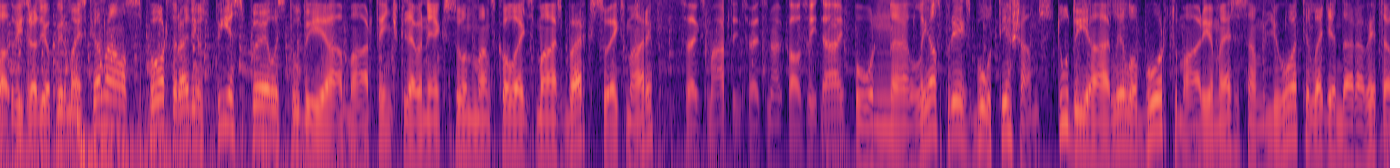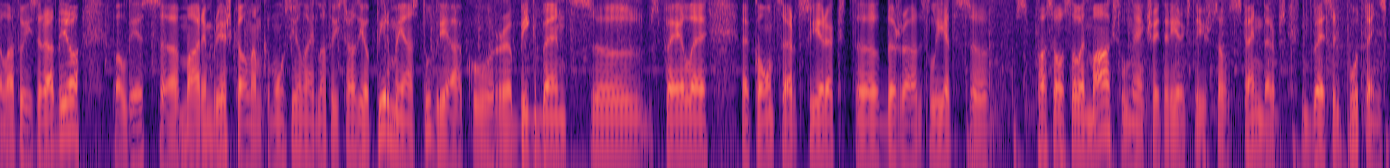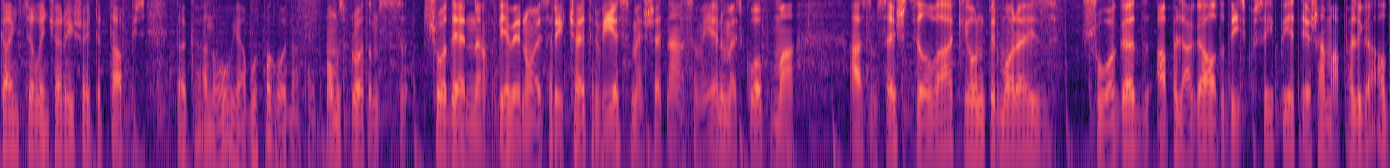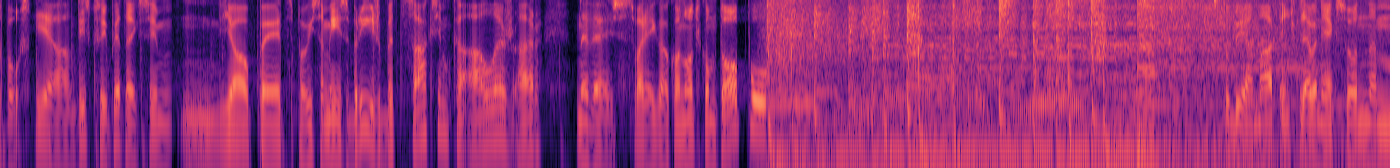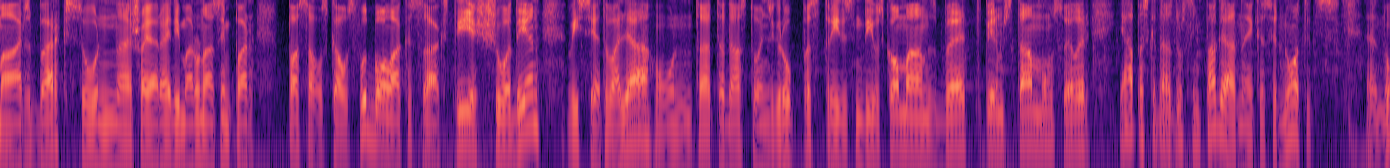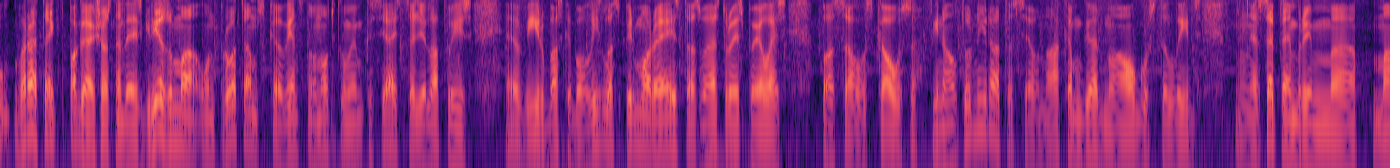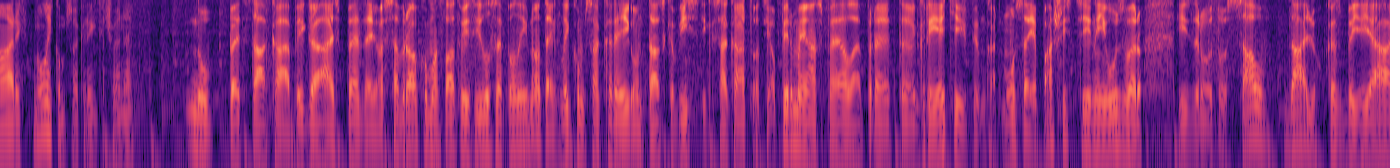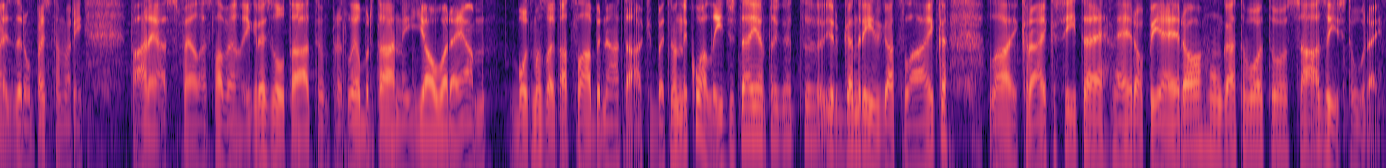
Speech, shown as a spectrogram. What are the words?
Latvijas radio pirmais kanāls, sporta raidījums piespēle studijā Mārtiņš Kļavinieks un mans kolēģis Mārs Bergs. Sveiks, Māri! Sveiks, Mārtiņ, sveicināt klausītāji! Un uh, liels prieks būt tiešām studijā ar lielo burtu, Māri, jo mēs esam ļoti leģendārā vietā Latvijas radio. Paldies uh, Mārim Brieškalnam, ka mūs ielaida Latvijas radio pirmajā studijā, kur Big Bands uh, spēlē koncertus, ieraksta dažādas lietas. Pasaules slaveni mākslinieki šeit ir ierakstījuši savus skaņdarbus, veseļu puteņu, skaņu celiņš arī šeit ir tapis. Tā kā nu, jābūt pagodinātiem. Mums, protams, šodien pievienojas arī četri viesi. Mēs šeit neesam vieni. Mēs kopumā esam seši cilvēki un pirmo reizi. Šogad apaļā galda diskusija pie tiešām apaļā galda būs. Jā, diskusiju pieteiksim jau pēc pavisam īsa brīža, bet sāksim kā allaž ar nedēļas svarīgāko notikumu topu. Studijā Mārtiņš Kļavinieks un Mārs Bergs. Un šajā raidījumā runāsim par pasaules kausa futbolā, kas sāks tieši šodien. Visi iet vaļā, un tā tad astoņas grupas, 32 komandas, bet pirms tam mums vēl ir jāpaskatās drusciņi pagātnē, kas ir noticis. Nu, varētu teikt, pagājušās nedēļas griezumā, un, protams, ka viens no notikumiem, kas jāizceļ, ir Latvijas vīru basketbola izlase. Pirmo reizi tās vēsturē spēlēs pasaules kausa fināla turnīrā. Tas jau nākamgad no augusta līdz septembrim Māri. Nu, likumsakrīgi taču vai ne? nu, pēc tā, kā bija gājis pēdējos sabraukumos, Latvijas izlasē pilnīgi noteikti likumsakarīgi. Un tas, ka viss tika sakārtots jau pirmajā spēlē pret eh, Grieķiju, pirmkārt, mūsu paši izcīnīja uzvaru, izdarot to savu daļu, kas bija jāizdara, un pēc tam arī pārējās spēlēs labvēlīgi rezultāti. Un pret Lielbritāniju jau varējām būt mazliet atslābinātāki, bet nu, neko līdzjutējiem tagad eh, ir gandrīz gads laika, lai kraikasītē eiro pie eiro un gatavotos Āzijas tūrei.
